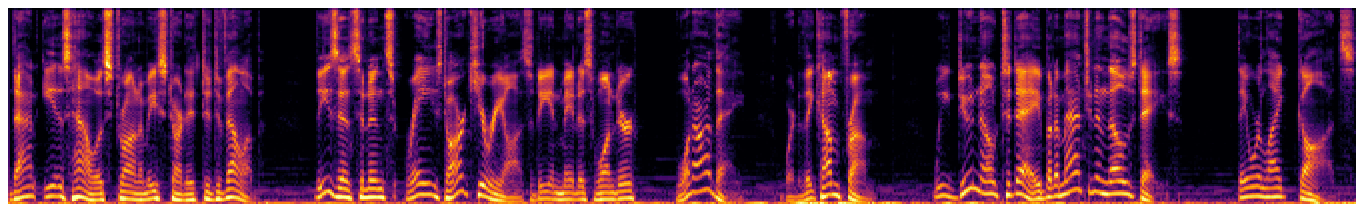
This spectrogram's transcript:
That is how astronomy started to develop. These incidents raised our curiosity and made us wonder, what are they? Where do they come from? We do know today, but imagine in those days. They were like gods.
